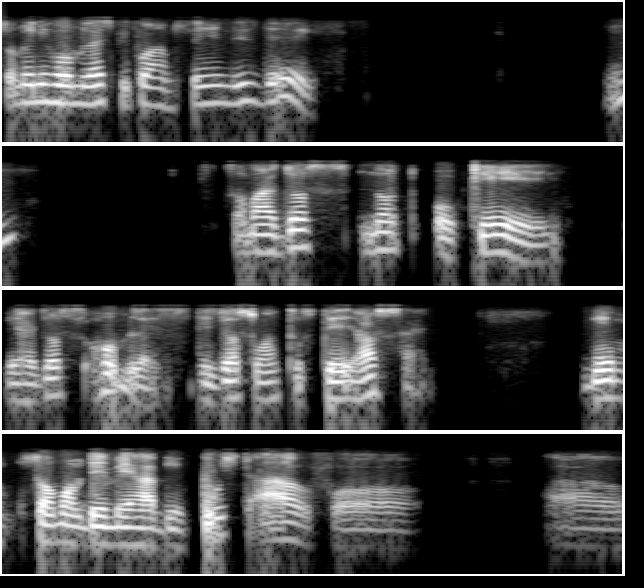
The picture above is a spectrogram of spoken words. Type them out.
So many homeless people I'm seeing these days. Hmm? Some are just not okay. They are just homeless. They just want to stay outside. They, some of them may have been pushed out for um,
